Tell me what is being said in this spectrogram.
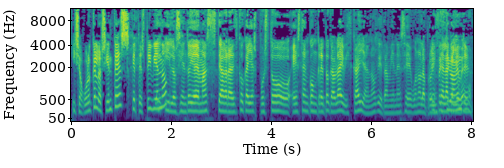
y seguro que lo sientes, que te estoy viendo. Y, lo siento y además te agradezco que hayas puesto esta en concreto que habla de Vizcaya, ¿no? Que también es, eh, bueno, la provincia de la que yo vengo.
